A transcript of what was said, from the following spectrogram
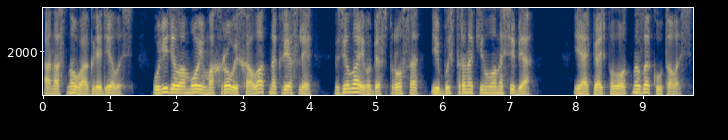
Она снова огляделась, увидела мой махровый халат на кресле, взяла его без спроса и быстро накинула на себя. И опять плотно закуталась.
